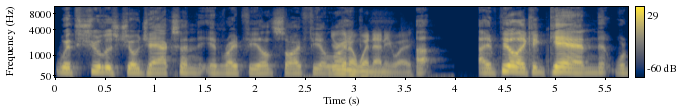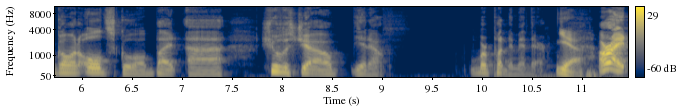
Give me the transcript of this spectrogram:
with shoeless Joe Jackson in right field. So I feel you're like gonna win anyway. Uh, I feel like again we're going old school, but uh Shoeless Joe, you know, we're putting him in there. Yeah. All right.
